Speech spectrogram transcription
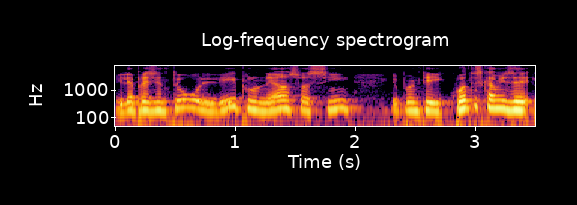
Ele apresentou, eu olhei pro Nelson assim, eu perguntei quantas camisetas,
